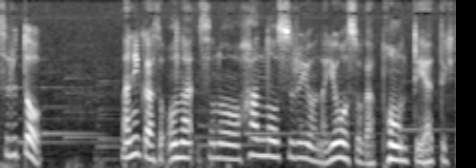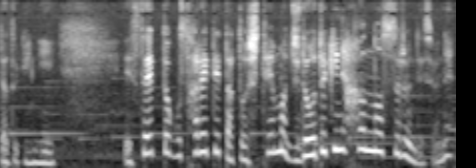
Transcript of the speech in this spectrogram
すると何かその反応するような要素がポンってやってきた時に説得されてたとしても自動的に反応するんですよね、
